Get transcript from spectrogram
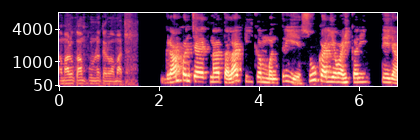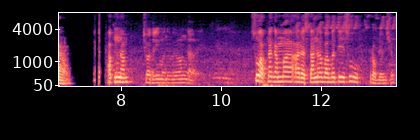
અમારું કામ પૂર્ણ કરવા માટે. ગ્રામ પંચાયતના તલાટી કમ મંત્રીએ શું કાર્યવાહી કરી તે જાણો. આપનું નામ? ચૌધરી મનુભાઈ મંગાવે. શું આપના ગામમાં આ રસ્તાના બાબતે શું પ્રોબ્લેમ છે?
